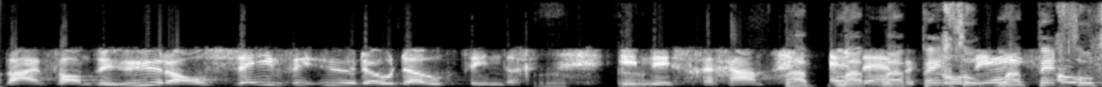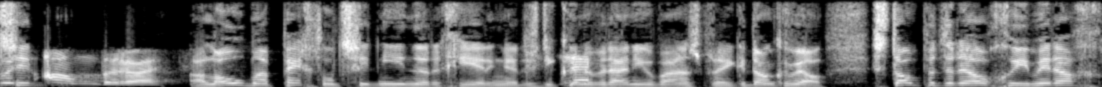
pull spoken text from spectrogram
Waarvan de huur al 7 euro de hoogte in, de- in is gegaan. Maar, en maar, Pechtold, maar zit... andere. Hallo, maar Pechtold zit niet in de regering, hè, dus die kunnen we daar niet op aanspreken. Dank u wel. Stam.nl, goedemiddag.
